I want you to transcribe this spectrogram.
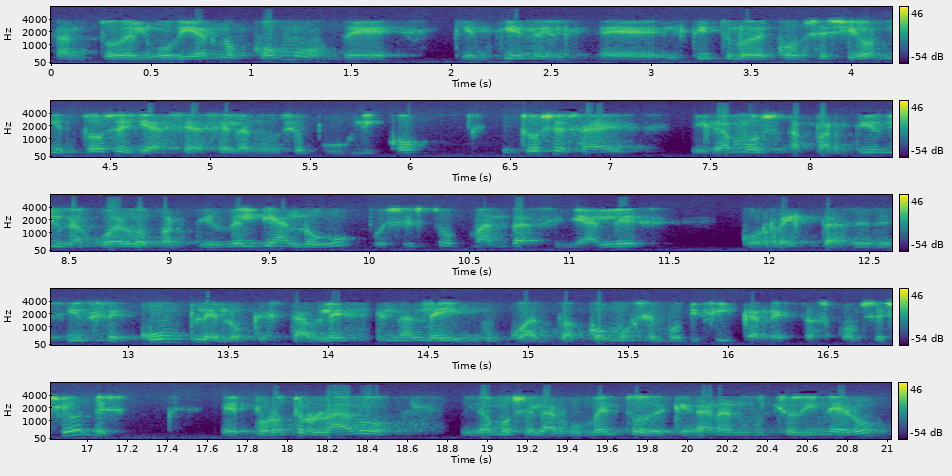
tanto del gobierno como de quien tiene el, eh, título de concesión, y entonces ya se hace el anuncio público. Entonces, digamos, a partir de un acuerdo, a partir del diálogo, pues esto manda señales correctas, es decir, se cumple lo que establece la ley en cuanto a cómo se modifican estas concesiones. Eh, por otro lado, digamos, el argumento de que ganan mucho dinero,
